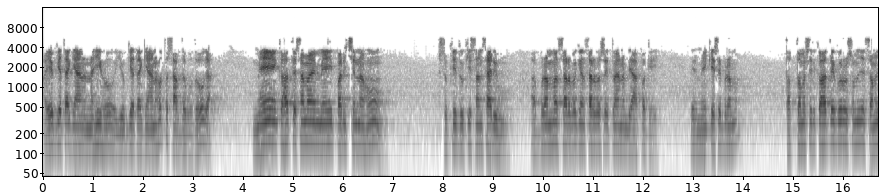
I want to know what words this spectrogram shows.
अयोग्यता ज्ञान नहीं हो, योग्यता ज्ञान हो तो शाब्द बोध होगा। मैं कहते समय मैं ही परिचिन्न हूँ, सुखी दुखी संसारी हूँ। अब ब्रह्म सर्वज्ञ सर्वस्वित्वान व्यापक है। फिर मैं कैसे ब्रह्म? तत्वमसी कहते गुरु, समझ समझ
